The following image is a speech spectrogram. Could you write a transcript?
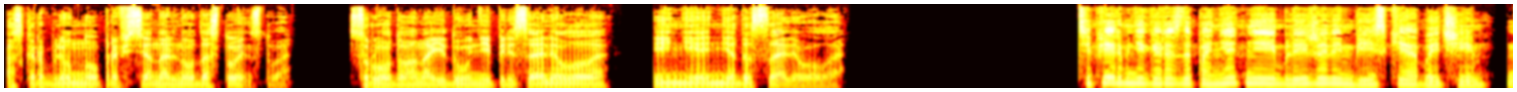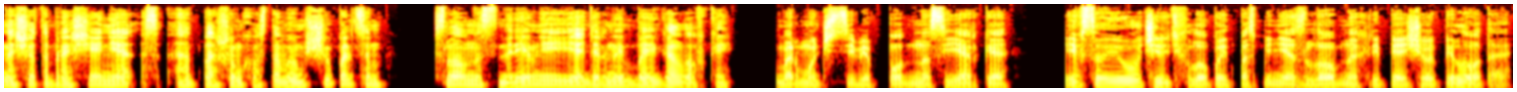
оскорбленного профессионального достоинства. Сроду она еду не пересаливала и не недосаливала. «Теперь мне гораздо понятнее и ближе лимбийские обычаи насчет обращения с отпавшим хвостовым щупальцем, словно с древней ядерной боеголовкой», бормочет себе под нос ярко и, в свою очередь, хлопает по спине злобно хрипящего пилота,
